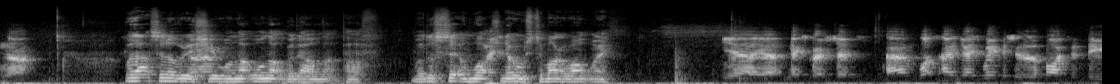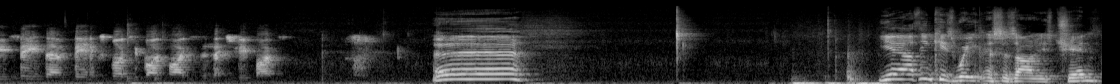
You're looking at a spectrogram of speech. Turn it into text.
No. Well, that's another issue. We'll not we'll not go down that path. We'll just sit and watch news tomorrow, won't we? Yeah, yeah. Next question. Um, what's AJ's weaknesses as a fighter? Do you see them being exploited by fighters in the next few fights? Uh, yeah, I think his weaknesses are his chin.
